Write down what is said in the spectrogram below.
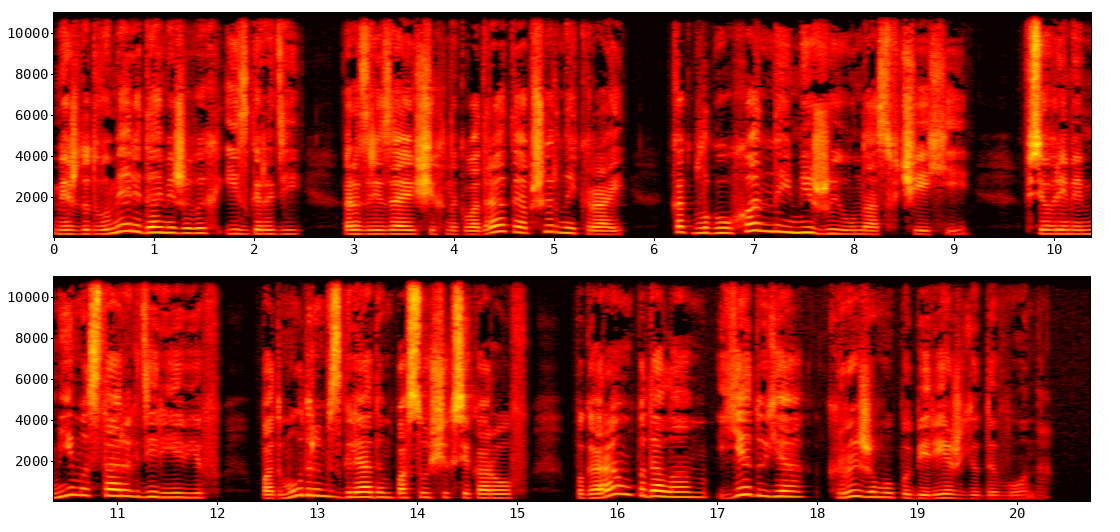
между двумя рядами живых изгородей, разрезающих на квадраты обширный край, как благоуханные межи у нас в Чехии, все время мимо старых деревьев, под мудрым взглядом пасущихся коров, по горам, по долам еду я к рыжему побережью Девона.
